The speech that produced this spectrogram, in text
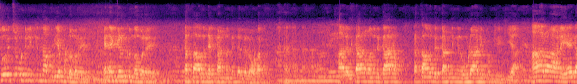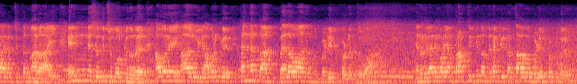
ചോദിച്ചുകൊണ്ടിരിക്കുന്ന പ്രിയമുള്ളവരെ എന്നെ കേൾക്കുന്നവരെ കർത്താവിന്റെ കണ്ണ് നിന്റെ ഹാലലി കാരണം അതിന് കാരണം കർത്താവിന്റെ കണ്ണിങ്ങനെ ഊടാടിക്കൊണ്ടിരിക്കുക. ആരാണ് ഏകാഗ്ര ചിത്തന്മാരായി എന്നെ ശ്രദ്ധിച്ചു നോക്കുന്നത് അവരെ അവർക്ക് തന്നെത്താൻ ബലവാനെന്ന് വെളിപ്പെടുത്തുവാൻ. ഞാനൊരു കാര്യം പറയാം. പ്രാർത്ഥിക്കുന്ന നിനക്ക് കർത്താവ് വെളിപ്പെട്ടു വരും.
